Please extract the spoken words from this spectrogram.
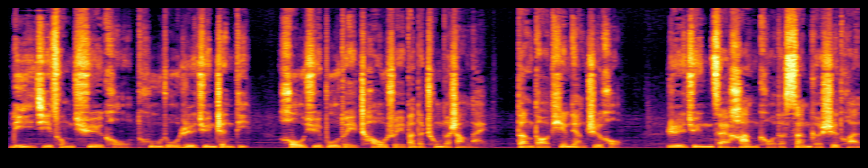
立即从缺口突入日军阵地，后续部队潮水般的冲了上来。等到天亮之后，日军在汉口的三个师团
